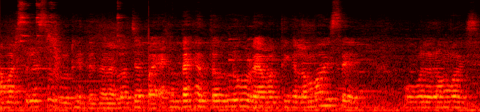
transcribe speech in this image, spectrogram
আমার ছেলে চুল উঠাইতে জানা লজ্জা পায়। এখন দেখেন তো নুহরে আমার থেকে লম্বা হয়েছে ও বলে লম্বা হয়েছে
